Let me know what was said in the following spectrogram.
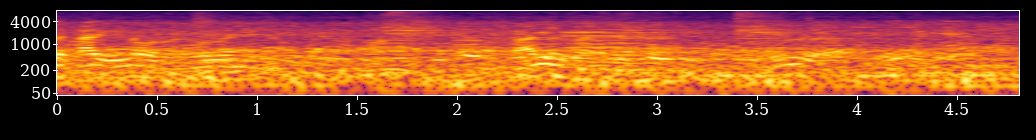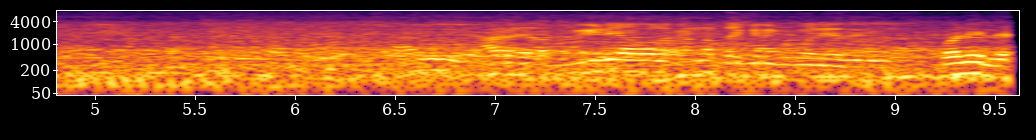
చాలు కాదు ఇన్న కాదు మీడియా వాళ్ళకన్నా దగ్గరికి పోలేదు పోనీలే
